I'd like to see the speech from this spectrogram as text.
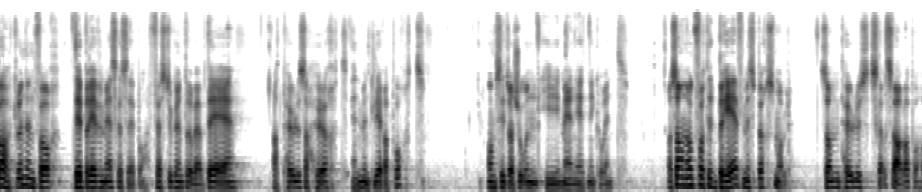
Bakgrunnen for det brevet vi skal se på, første korinterbrev, det er at Paulus har hørt en muntlig rapport om situasjonen i menigheten i Korint. Og Så har han også fått et brev med spørsmål som Paulus skal svare på.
